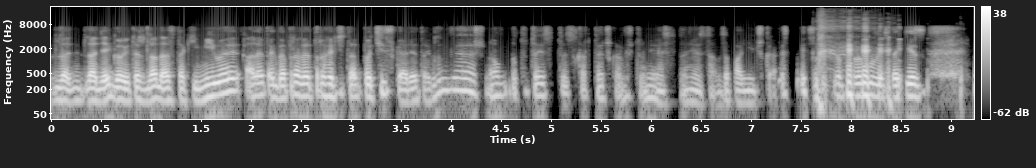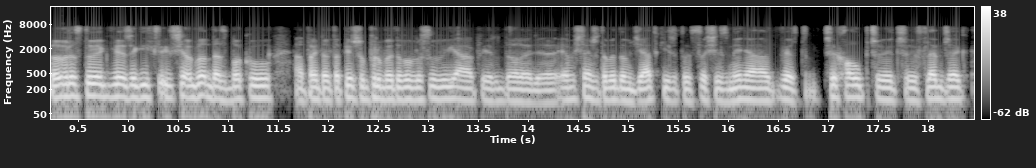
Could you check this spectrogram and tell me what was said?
dla, dla niego i też dla nas taki miły, ale tak naprawdę trochę ci tam pociska, nie? Tak, no wiesz, no bo tutaj jest, to jest karteczka, wiesz, to nie jest, to nie jest tam zapalniczka. No, mówię, tak jest po prostu, jak wiesz, jak ich się ogląda z boku, a pamiętam ta pierwszą próbę, to po prostu ja pierdolę, nie? Ja myślałem, że to będą dziadki, że to coś się zmienia, wiesz, czy Hope, czy, czy Flapjack,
